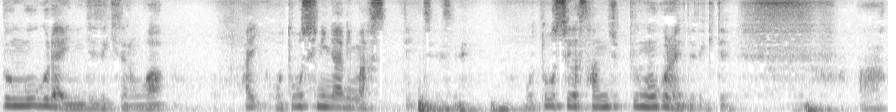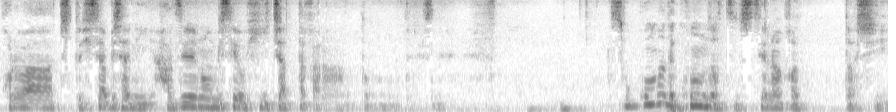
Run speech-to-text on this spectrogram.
分後ぐらいに出てきたのが、はい、お通しになりますって言ってですね、お通しが30分後ぐらいに出てきて、ああ、これはちょっと久々に外れのお店を引いちゃったかなと思、そこまで混雑してなかったし、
